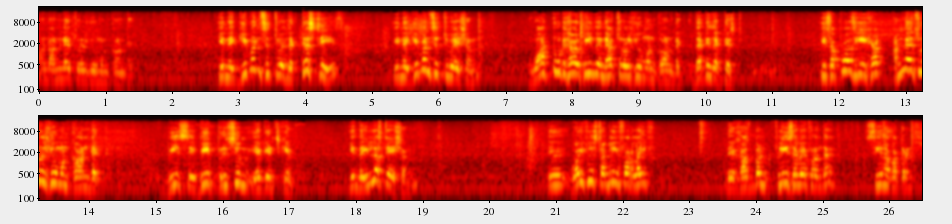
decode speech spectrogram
and unnatural human conduct. In a given situation, the test is in a given situation, what would have been the natural human conduct? That is the test. He suppose he had unnatural human conduct, we say we presume against him. In the illustration, the wife is struggling for life. The husband flees away from the scene of occurrence.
